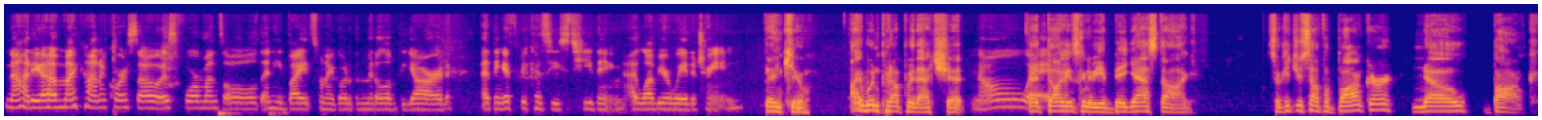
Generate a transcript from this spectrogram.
Nadia, my Cane Corso is four months old and he bites when I go to the middle of the yard. I think it's because he's teething. I love your way to train. Thank you. I wouldn't put up with that shit. No way. That dog is going to be a big ass dog. So get yourself a bonker. No bonk.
